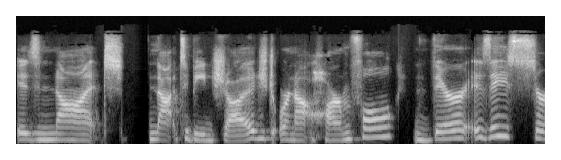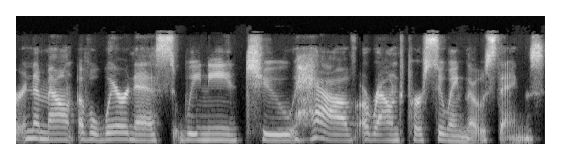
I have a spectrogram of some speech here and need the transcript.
is not not to be judged or not harmful, there is a certain amount of awareness we need to have around pursuing those things.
